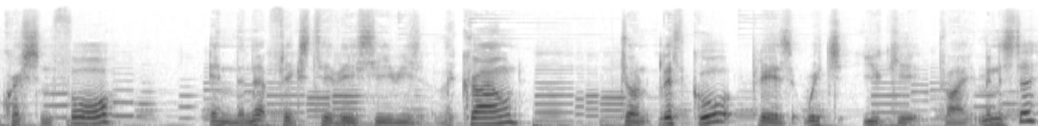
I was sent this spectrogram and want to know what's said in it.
Question 4. In the Netflix TV series The Crown, John Lithgow plays which UK Prime Minister?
